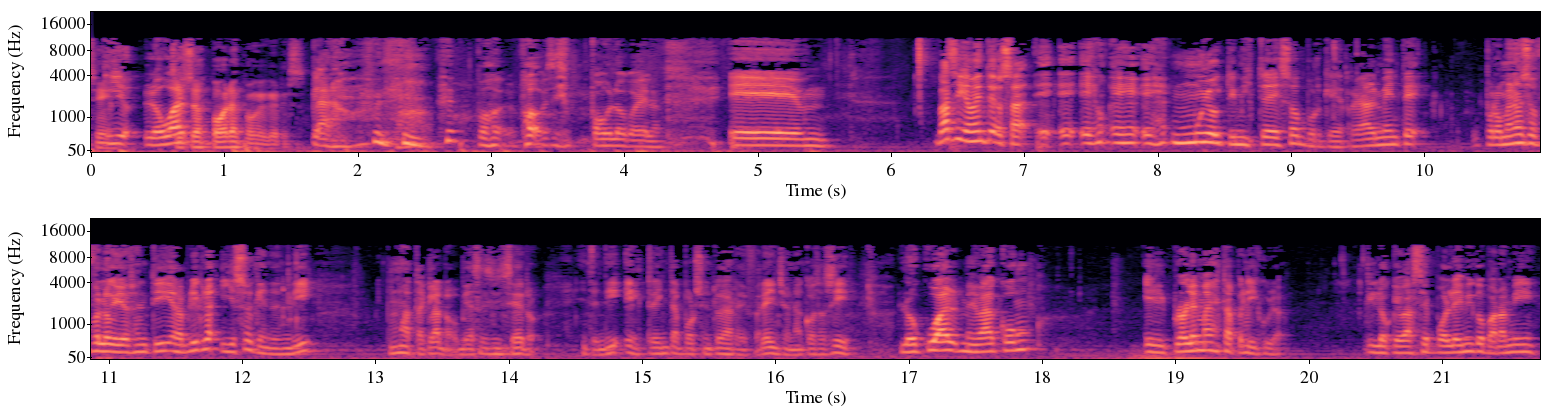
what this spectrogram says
Sí. Y lo cual- Si sos pobre es porque querés. Claro. Sí, Paulo Coelho. Eh, básicamente, o sea, e- e- es, es- es muy optimista eso porque realmente, por lo menos eso fue lo que yo sentí en la película y eso que entendí, vamos a estar claro, voy a ser sincero, entendí el 30% de la referencia, una cosa así. Lo cual me va con el problema de esta película. Y lo que va a ser polémico para mí,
